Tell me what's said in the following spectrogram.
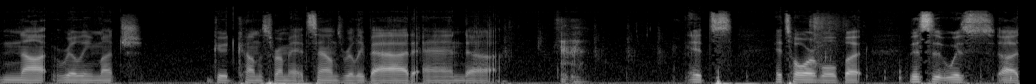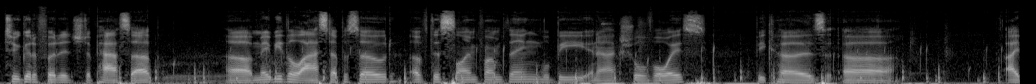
not really much good comes from it. It sounds really bad, and uh, it's it's horrible, but this was uh, too good a footage to pass up. Uh, maybe the last episode of this slime farm thing will be an actual voice because uh, I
